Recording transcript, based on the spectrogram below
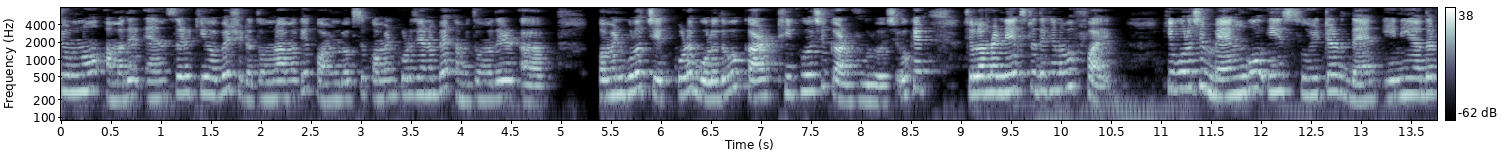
জন্য আমাদের অ্যান্সার কি হবে সেটা তোমরা আমাকে কমেন্ট বক্সে কমেন্ট করে জানাবে। আমি তোমাদের কমেন্টগুলো চেক করে বলে দেবো কার ঠিক হয়েছে, কার ভুল হয়েছে। ওকে চলো আমরা নেক্সট দেখে নেব ফাইভ কি বলেছে? Mango is sweeter than any other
